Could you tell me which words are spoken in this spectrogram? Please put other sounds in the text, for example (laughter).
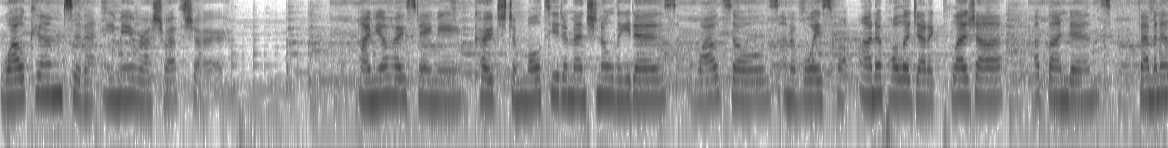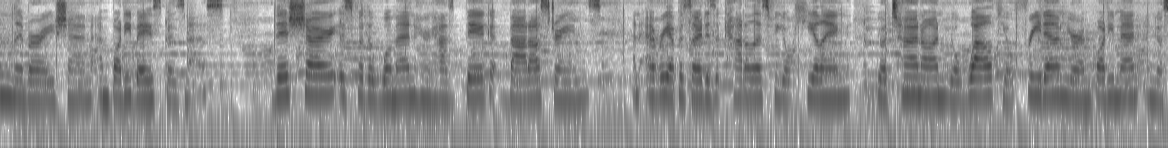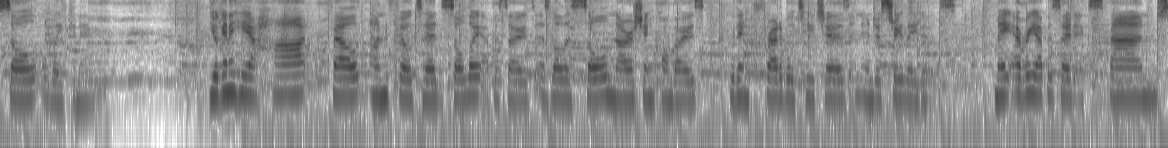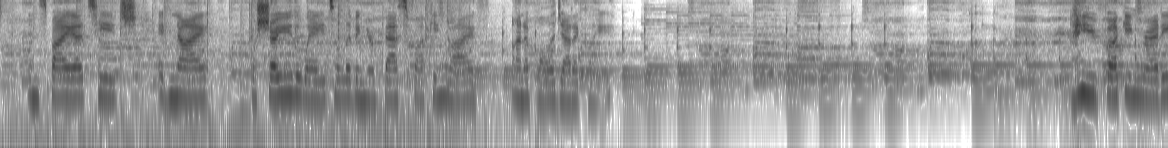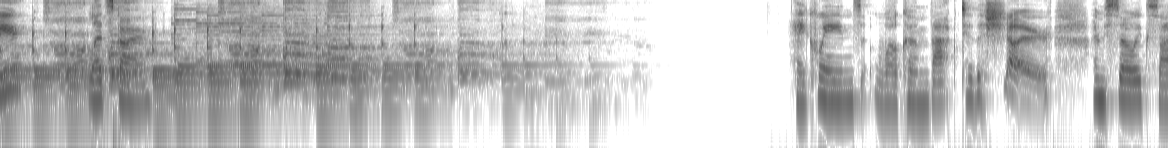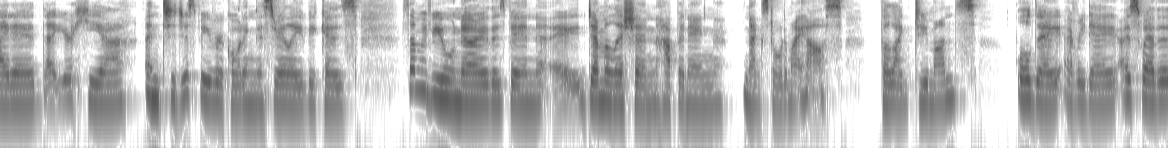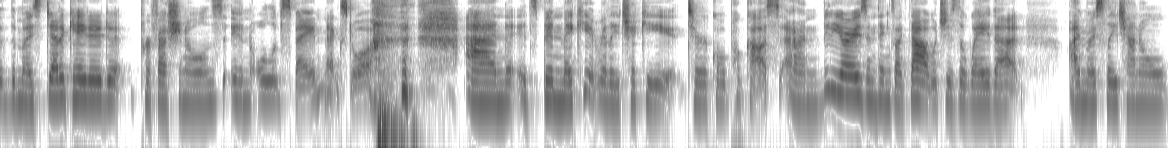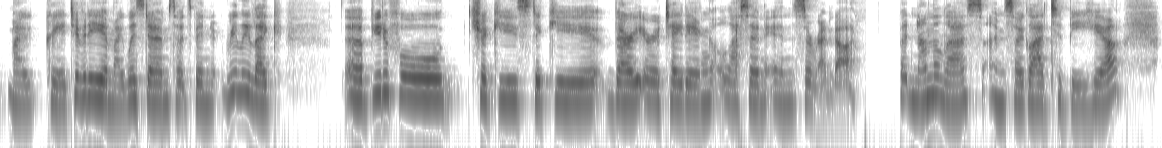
Welcome to the Amy Rushworth Show. I'm your host, Amy, coach to multidimensional leaders, wild souls, and a voice for unapologetic pleasure, abundance, feminine liberation, and body based business. This show is for the woman who has big, badass dreams and every episode is a catalyst for your healing, your turn on, your wealth, your freedom, your embodiment, and your soul awakening. You're going to hear heartfelt, unfiltered solo episodes as well as soul nourishing combos with incredible teachers and industry leaders. May every episode expand, inspire, teach, ignite, or show you the way to living your best fucking life unapologetically. Fucking ready? Let's go. Hey, Queens, welcome back to the show. I'm so excited that you're here and to just be recording this really because some of you will know there's been a demolition happening next door to my house for like two months all day, every day. I swear they're the most dedicated professionals in all of Spain next door. (laughs) and it's been making it really tricky to record podcasts and videos and things like that, which is the way that I mostly channel my creativity and my wisdom. So it's been really like a beautiful, tricky, sticky, very irritating lesson in surrender. But nonetheless, I'm so glad to be here.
